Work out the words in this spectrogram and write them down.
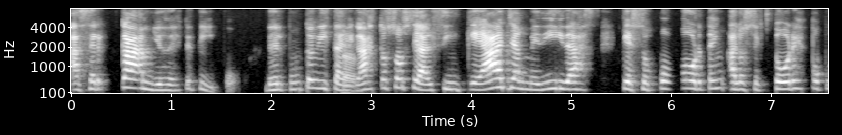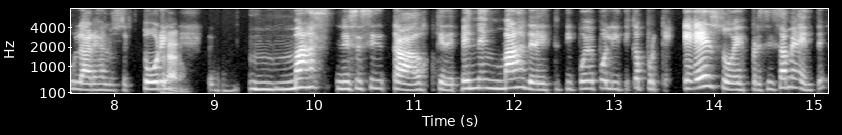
hacer cambios de este tipo desde el punto de vista del gasto social sin que hayan medidas que soporten a los sectores populares, a los sectores Claro. más necesitados, que dependen más de este tipo de políticas, porque eso es precisamente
